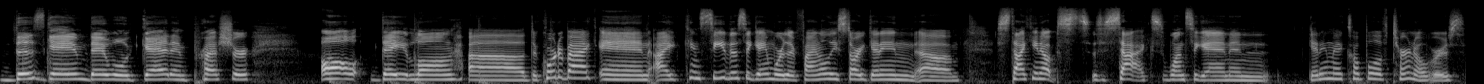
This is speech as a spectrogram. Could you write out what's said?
this game. They will get in pressure all day long. Uh, the quarterback, and I can see this a game where they finally start getting um, stacking up s- sacks once again and getting a couple of turnovers.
